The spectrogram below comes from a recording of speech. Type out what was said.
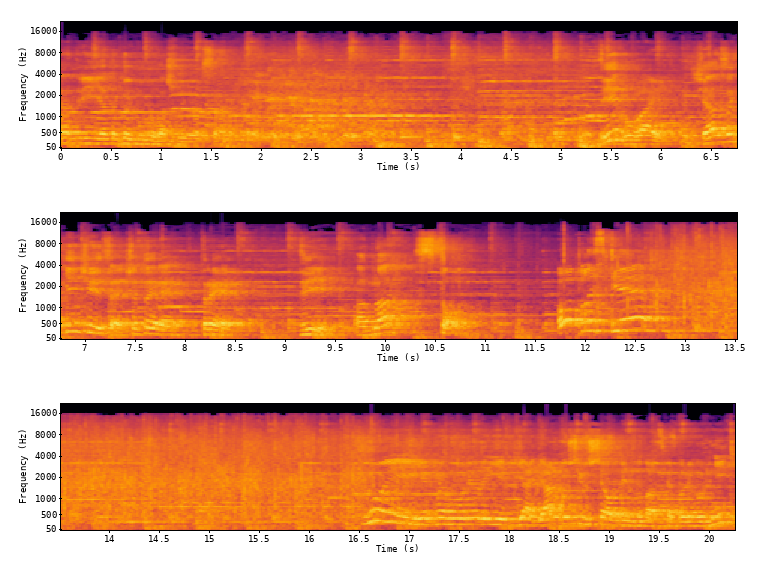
пане Андрій, я такий буду вашою Оксаною. І Буває. час закінчується. 4, 3, 2, 1, стоп. Оплески! Ну і як ми говорили, є 5 аркушів, ще один, будь ласка, перегорніть.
